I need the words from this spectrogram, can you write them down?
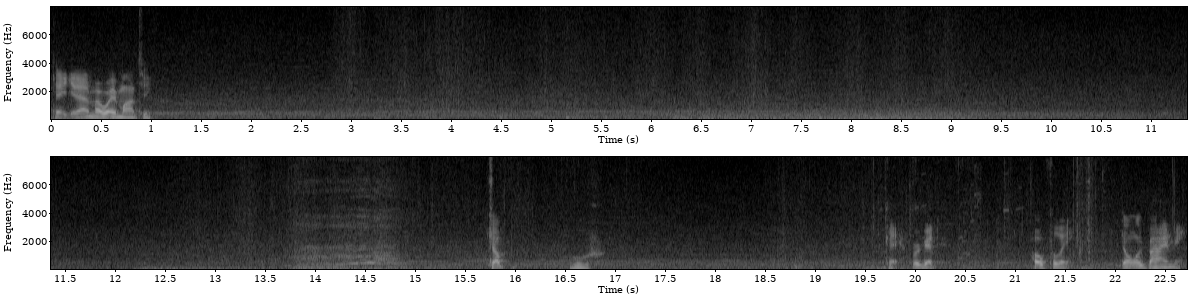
Okay, get out of my way, Monty. Jump. Ooh. Okay, we're good. Hopefully. Don't look behind me.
